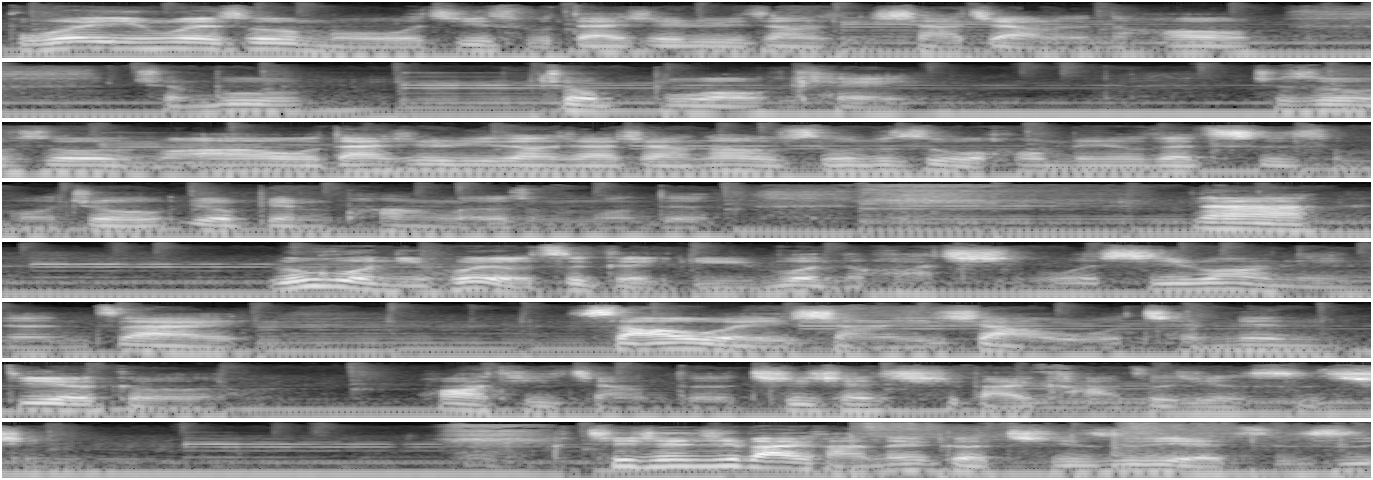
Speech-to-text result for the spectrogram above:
不会因为说某个基础代谢率这样下降了，然后全部就不 OK。就是说什么啊，我代谢率这样下降，那我是不是我后面又在吃什么，就又变胖了什么的？那。如果你会有这个疑问的话，请我希望你能再稍微想一下我前面第二个话题讲的七千七百卡这件事情。七千七百卡那个其实也只是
